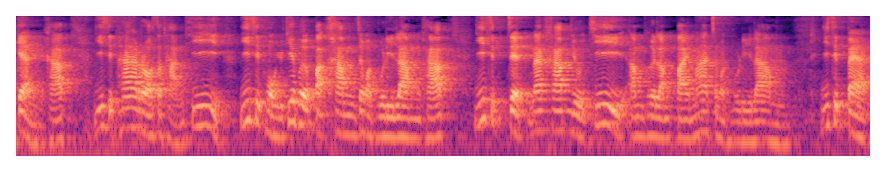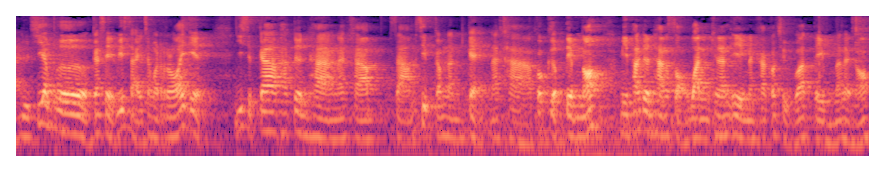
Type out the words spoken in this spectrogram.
แก่นครับ 25 รอสถานที่ 26 อยู่ที่อำเภอปากคำจังหวัดบุรีรัมย์ครับ 27 นะครับอยู่ที่อำเภอลำปลายมาศจังหวัดบุรีรัมย์28 อยู่ที่อำเภอเกษตรวิสัยจังหวัดร้อยเอ็ด29 พักเดินทางนะครับ 30 กำนันแกะนะครับ ก็เกือบเต็มเนาะ มีพักเดินทาง 2 วันแค่นั้นเองนะครับ ก็ถือว่าเต็มนั่นแหละเนาะ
